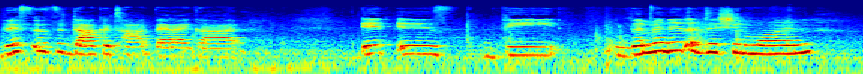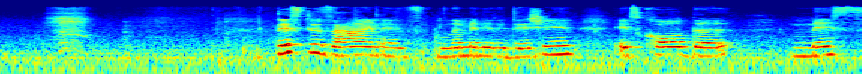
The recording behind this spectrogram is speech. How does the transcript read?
this is the DockATot that I got. It is the limited edition one this design is limited edition. It's called the Miss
